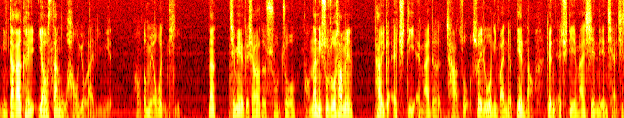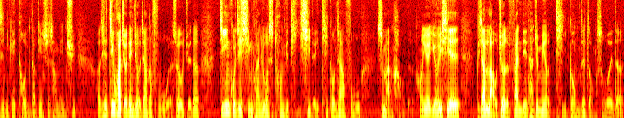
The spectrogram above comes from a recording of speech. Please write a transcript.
你大概可以邀三五好友来里面，哦，都没有问题。那前面有个小小的书桌，好，那你书桌上面。它有一个 HDMI 的插座，所以如果你把你的电脑跟 HDMI 线连起来，其实你可以投影到电视上面去。好，其实金华酒店就有这样的服务了，所以我觉得晶英国际行款如果是同一个体系的提供这样服务是蛮好的。因为有一些比较老旧的饭店，它就没有提供这种所谓的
